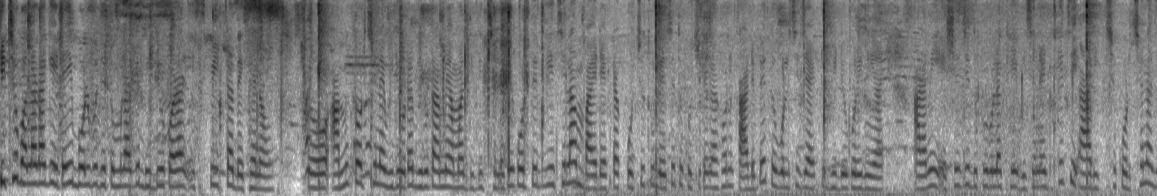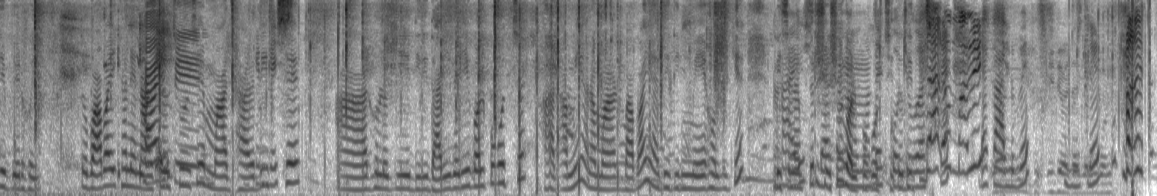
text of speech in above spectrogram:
কিছু বলার আগে এটাই বলব যে তোমরা আগে ভিডিও করার স্পিডটা দেখে নাও। তো আমি করছি না ভিডিওটা ভিডিওটা আমি আমার দিদির ছেলেকে করতে দিয়েছিলাম। বাইরে একটা কচু তুলেছে তো কচুটাকে এখন কাটবে। তো বলেছি যে একটু ভিডিও করে নিয়ে আয়। আর আমি এসে যে দুপুরবেলা খেয়ে বিছানায় ঢুকেছি আর ইচ্ছে করছে না যে বের হই। তো বাবা এখানে নারকেল ছুলছে মা ঝাড় দিচ্ছে আর হলো গিয়ে দিদি দাঁড়িয়ে দাঁড়িয়ে গল্প করছে। আর আমি আর আমার বাবাই আর দিদির মেয়ে হলো গিয়ে বিছানার ভিতরে শুয়ে গল্প করছি। তো দিদি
